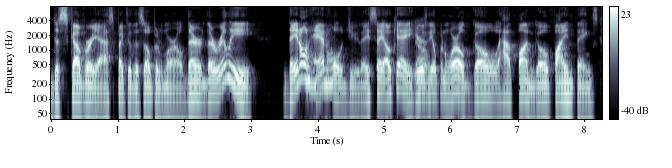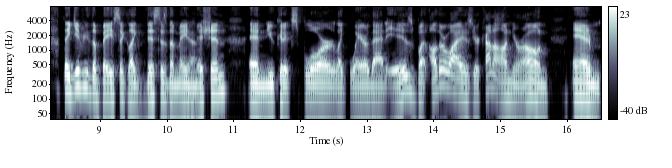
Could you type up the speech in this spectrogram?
discovery aspect of this open world. They're they're really they don't handhold you. They say, okay, here's No. the open world. Go have fun. Go find things. They give you the basic, like, this is the main Yeah. mission, and you could explore like where that is. But otherwise, you're kind of on your own. And,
